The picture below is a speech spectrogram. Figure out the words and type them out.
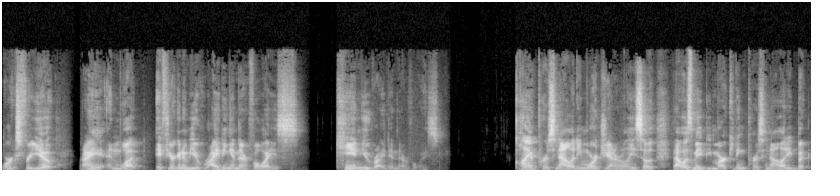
works for you, right? And what if you're going to be writing in their voice, can you write in their voice? Client personality more generally. So that was maybe marketing personality, but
